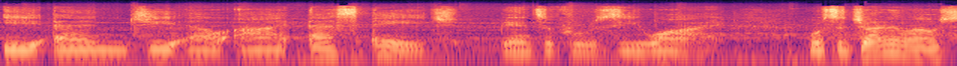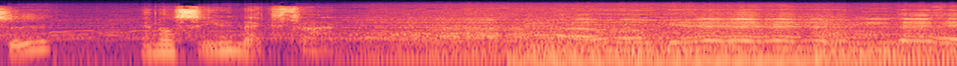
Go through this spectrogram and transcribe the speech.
e n g l i s h 编字符 z y。我是 Johnny 老师，and I'll see you next time. again.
